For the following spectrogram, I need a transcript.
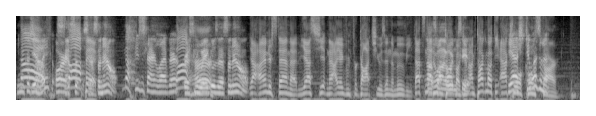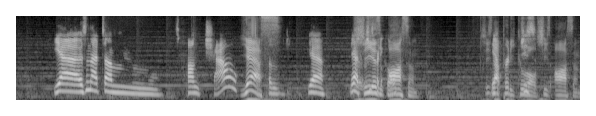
You mean No! Kristen Wiig or Stop. S- it. SNL. no, she's a Saturday Night Live Not Kristen her. Wiig was SNL. Yeah, I understand that. And yes, she. Now I even forgot she was in the movie. That's not That's who I'm talking about, see I'm talking about the actual Yeah, she wasn't a- co-star. Yeah, isn't that um Hong Chau? Yes. The- yeah. Yeah, she she's is pretty cool. awesome. She's Yeah, not pretty cool. she's- She's, awesome.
